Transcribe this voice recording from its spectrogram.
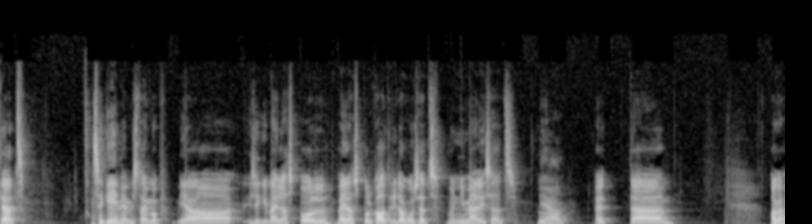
tead, see keemia, mis toimub ja isegi väljaspool, väljaspool kaadritagused on imelised, jaa, et äh, aga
